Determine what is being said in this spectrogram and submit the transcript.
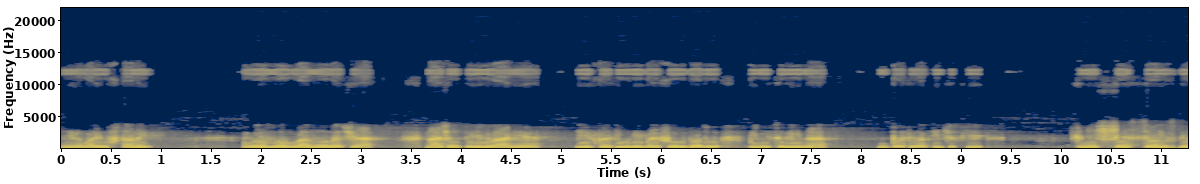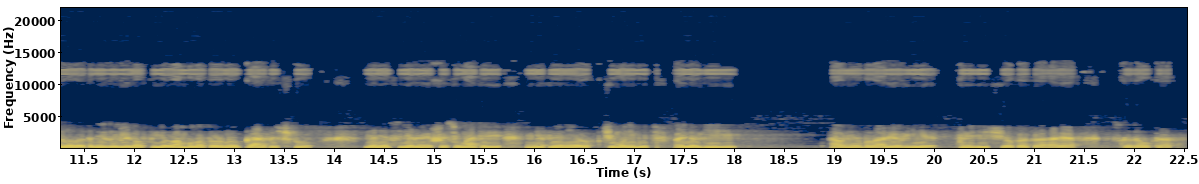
не навалил в штаны. Вызвал главного врача начал переливание и вкатил ей большую дозу пенициллина, ну, профилактически. К несчастью, он сделал это, не заглянув в ее амбулаторную карточку, я не осведомившись у матери, нет ли у нее к чему-нибудь аллергии. «А у нее была аллергия?» «Еще какая!» — сказал Кат.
